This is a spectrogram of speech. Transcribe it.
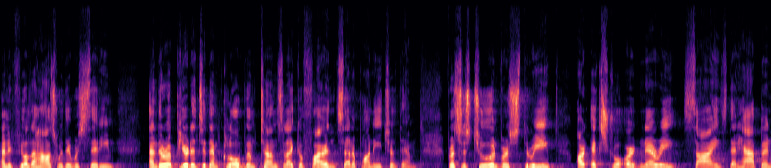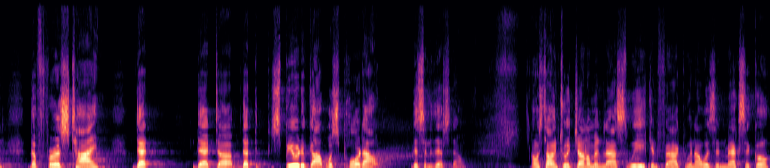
and it filled the house where they were sitting. And there appeared unto them cloven tongues like a fire and sat upon each of them. Verses 2 and verse 3 are extraordinary signs that happened the first time that that, uh, that the Spirit of God was poured out. Listen to this now. I was talking to a gentleman last week, in fact, when I was in Mexico,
